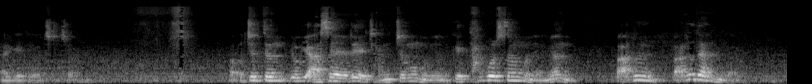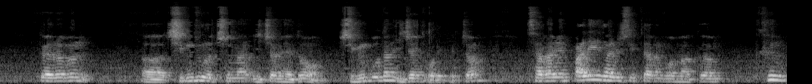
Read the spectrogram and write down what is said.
알게 되었죠. 어쨌든 여기 아사엘의 장점은 뭐냐면 그 탁월성은 뭐냐면 빠른 빠르다는 거예요. 그러니까 여러분 어, 지금도 그렇지만 이전에도 지금보다는 이전이 더 어렵겠죠. 사람이 빨리 달릴 수 있다는 것만큼 큰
